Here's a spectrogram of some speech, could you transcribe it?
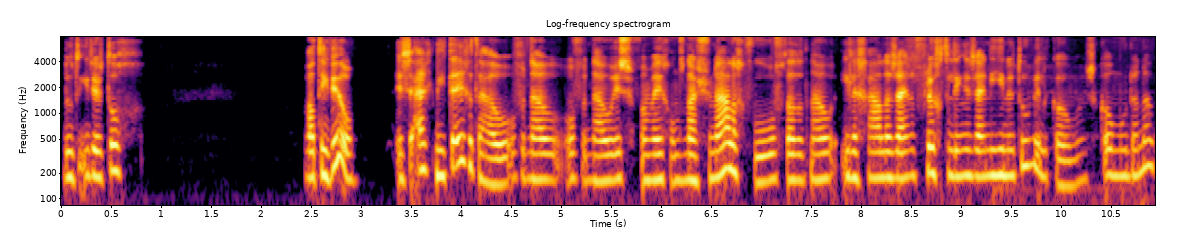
doet ieder toch wat hij wil is eigenlijk niet tegen te houden. Of het, nou, of het nou is vanwege ons nationale gevoel... of dat het nou illegale zijn of vluchtelingen zijn die hier naartoe willen komen. Ze komen hoe dan ook.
